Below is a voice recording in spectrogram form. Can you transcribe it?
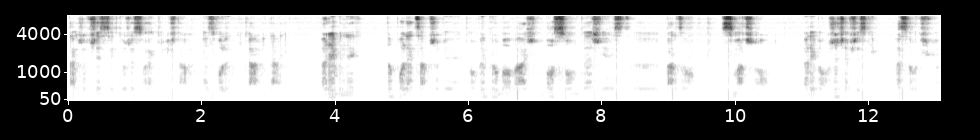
także wszyscy, którzy są jakimiś tam zwolennikami dań rybnych, to polecam, żeby to wypróbować, bo sum też jest y, bardzo smaczną rybą. Życzę wszystkim wesołych świąt.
